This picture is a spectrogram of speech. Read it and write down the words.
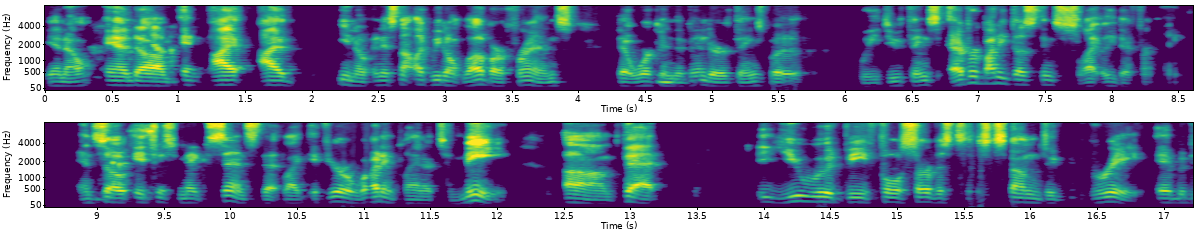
you know and um yeah. and i i you know and it's not like we don't love our friends that work in mm-hmm. the vendor things but we do things everybody does things slightly differently and so yes. it just makes sense that like if you're a wedding planner to me um, that you would be full service to some degree. It would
